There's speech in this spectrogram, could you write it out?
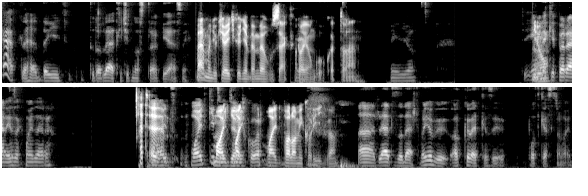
Hát lehet, de így tudod, lehet kicsit nosztalgiázni. Bár mondjuk, ja, így könnyebben behúzzák a rajongókat talán. Így van. Én Jó. mindenképpen ránézek majd erre. Hát ö, Majd, majd ki majd, tudja, majd, mikor. majd valamikor így van. Hát lehet az adást. Majd jövő a következő podcastra majd.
